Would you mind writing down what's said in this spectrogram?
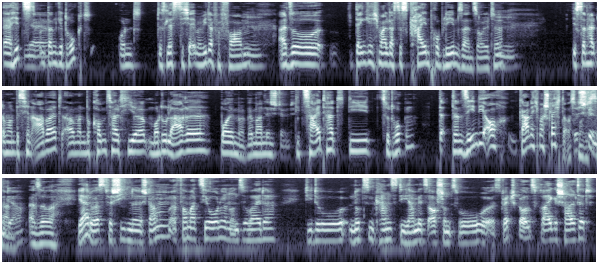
erhitzt Ja, und dann gedruckt und das lässt sich ja immer wieder verformen. Mhm. Also denke ich mal, dass das kein Problem sein sollte. Mhm. Ist dann halt noch mal ein bisschen Arbeit, aber man bekommt halt hier modulare Bäume. Wenn man die Zeit hat, die zu drucken, da, dann sehen die auch gar nicht mal schlecht aus, Das muss ich stimmt, sagen. ja. Also Ja, du hast verschiedene Stammformationen und so weiter, die du nutzen kannst. Die haben jetzt auch schon zwei Stretch Goals freigeschaltet.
